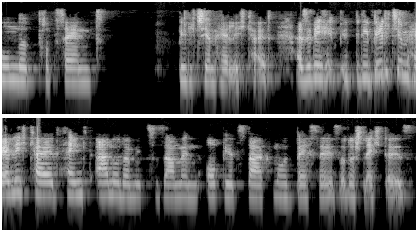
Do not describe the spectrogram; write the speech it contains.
100% Bildschirmhelligkeit. Also die, die Bildschirmhelligkeit hängt an oder damit zusammen, ob jetzt Dark Mode besser ist oder schlechter ist.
